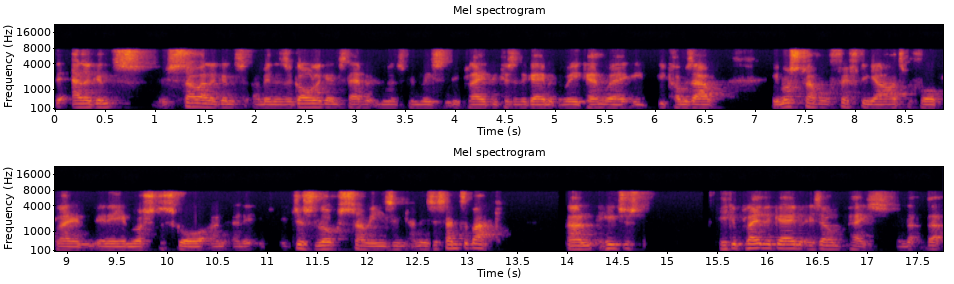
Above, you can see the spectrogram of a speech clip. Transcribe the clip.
The elegance, it so elegant. I mean, there's a goal against Everton that's been recently played because of the game at the weekend where he, he comes out. He must travel 50 yards before playing in Ian Rush to score, and, and it, it just looks so easy. And he's a centre back, and he just he can play the game at his own pace, and that, that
